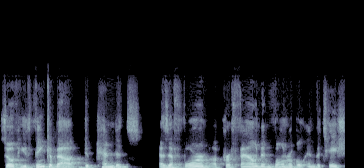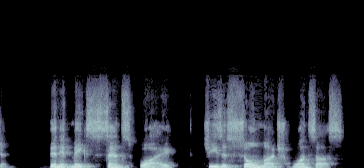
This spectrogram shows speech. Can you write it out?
So if you think about dependence as a form of profound and vulnerable invitation, then it makes sense why Jesus so much wants us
